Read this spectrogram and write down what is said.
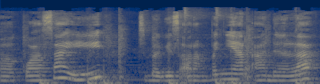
uh, kuasai sebagai seorang penyiar adalah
